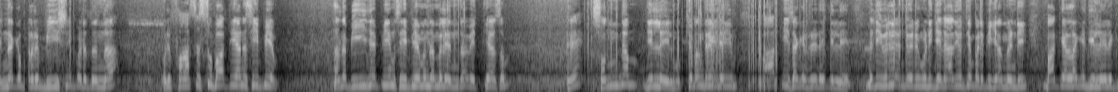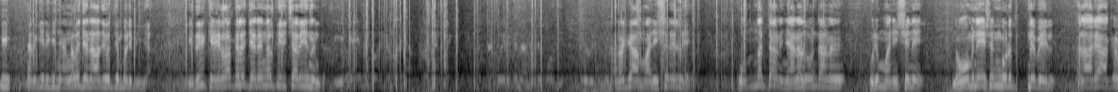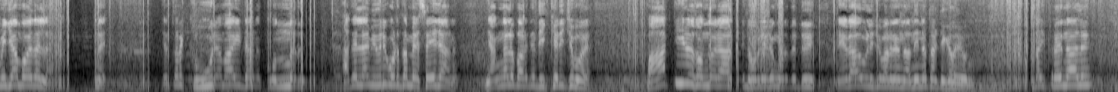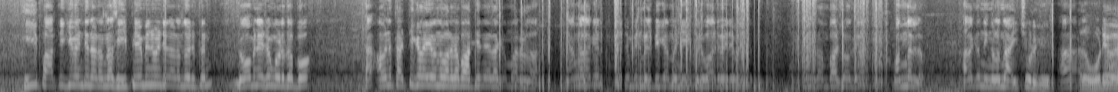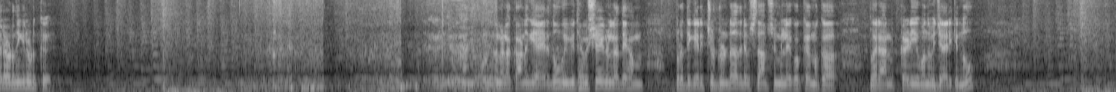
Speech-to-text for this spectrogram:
എന്നൊക്കെ പറഞ്ഞ് ഭീഷണിപ്പെടുത്തുന്ന ഒരു ഫാസിസ്റ്റ് പാർട്ടിയാണ് സി പി എം. അതായത് ബി ജെ പിയും സി പി എമ്മും തമ്മിൽ എന്താ വ്യത്യാസം? സ്വന്തം ജില്ലയിൽ മുഖ്യമന്ത്രിയുടെയും പാർട്ടി സെക്രട്ടറിയുടെയും ജില്ലയിൽ. എന്നിട്ട് ഇവർ രണ്ടുപേരും കൂടി ജനാധിപത്യം പഠിപ്പിക്കാൻ വേണ്ടി ബാക്കിയുള്ളൊക്കെ ജില്ലയിലേക്ക് ഇറങ്ങിയിരിക്കും ഞങ്ങളെ ജനാധിപത്യം പഠിപ്പിക്കാം ഇത് കേരളത്തിലെ ജനങ്ങൾ തിരിച്ചറിയുന്നുണ്ട്. അതൊക്കെ ആ മനുഷ്യനല്ലേ? കൊന്നിട്ടാണ്. ഞാനതുകൊണ്ടാണ് ഒരു മനുഷ്യനെ നോമിനേഷൻ കൊടുത്തതിന്റെ പേരിൽ. അല്ല ആരെ ആക്രമിക്കാൻ പോയതല്ല. എത്ര ക്രൂരമായിട്ടാണ് കൊന്നത്. അതെല്ലാം ഇവർ കൊടുത്ത മെസ്സേജാണ് ഞങ്ങൾ പറഞ്ഞ് ധിക്കരിച്ചു പോയ. പാർട്ടിയുടെ സ്വന്തം ഒരാൾ നോമിനേഷൻ കൊടുത്തിട്ട് നേതാവ് വിളിച്ചു പറഞ്ഞ എന്താ നിന്നെ തട്ടിക്കളയുമെന്ന്. എന്താ ഇത്രയും നാൾ ഈ പാർട്ടിക്ക് വേണ്ടി നടന്ന സി പി എമ്മിന് വേണ്ടി നടന്ന ഒരുത്തൻ നോമിനേഷൻ കൊടുത്തപ്പോൾ അവന് തട്ടിക്കളയുമെന്ന് പറഞ്ഞ പാർട്ടി നേതാക്കന്മാരുള്ള ഞങ്ങളൊക്കെ പിൻവലിപ്പിക്കാൻ വേണ്ടി ഒരുപാട് പേര് സംഭാഷണമൊക്കെ വന്നല്ലോ. അതൊക്കെ നിങ്ങളൊന്ന് അയച്ചു കൊടുക്കുക ആ. അത് ഓഡിയോ വേറെ എവിടെന്നെങ്കിലും എടുക്ക്. നിങ്ങളെ കാണുകയായിരുന്നു. വിവിധ വിഷയങ്ങളിൽ അദ്ദേഹം പ്രതികരിച്ചിട്ടുണ്ട്. അതിന്റെ വിശദാംശങ്ങളിലേക്കൊക്കെ നമുക്ക് വരാൻ കഴിയുമെന്ന് വിചാരിക്കുന്നു.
